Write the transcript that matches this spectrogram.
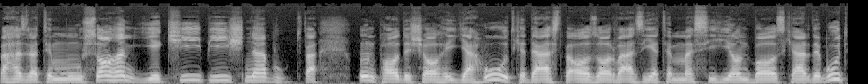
و حضرت موسی هم یکی بیش نبود و اون پادشاه یهود که دست به آزار و اذیت مسیحیان باز کرده بود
